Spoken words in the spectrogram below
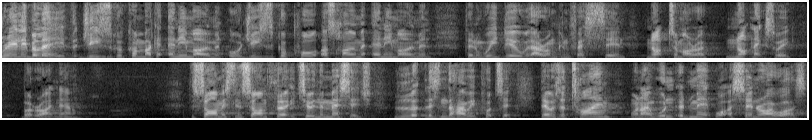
really believe that Jesus could come back at any moment or Jesus could call us home at any moment, then we deal with our unconfessed sin not tomorrow, not next week, but right now. The psalmist in Psalm 32 in the message, look, listen to how he puts it. There was a time when I wouldn't admit what a sinner I was,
